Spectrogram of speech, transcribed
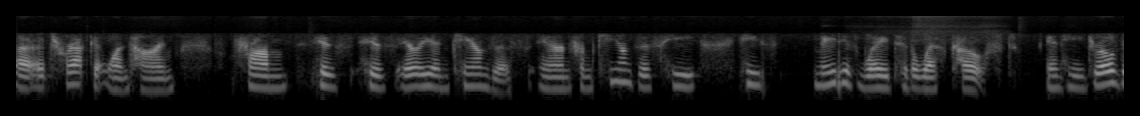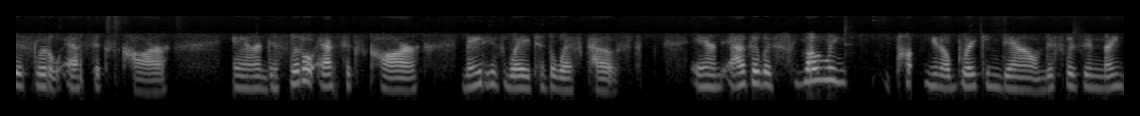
a trek at one time from his his area in Kansas, and from Kansas he he made his way to the West Coast, and he drove this little Essex car, and this little Essex car made his way to the West Coast, and as it was slowly you know breaking down. This was in nine-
